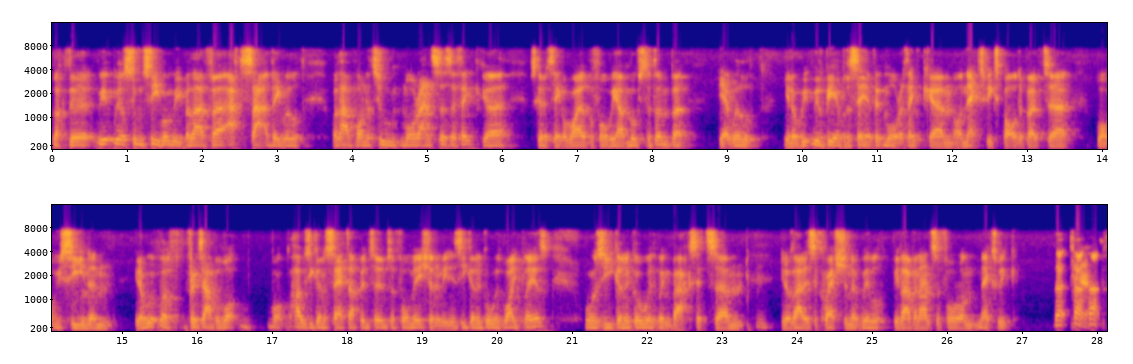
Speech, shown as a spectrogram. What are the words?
look, the we, will soon see when we will have uh, after Saturday. We'll we'll have one or two more answers. I think uh, it's going to take a while before we have most of them, but yeah, we'll you know, we, will be able to say a bit more, I think, um, on next week's pod about uh, what we've seen and, you know, well, for example, what what how's he going to set up in terms of formation? I mean, is he going to go with wide players? Or is he going to go with wing backs? It's um, mm-hmm. you know that is a question that we'll we'll have an answer for on next week. That that, yeah. that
